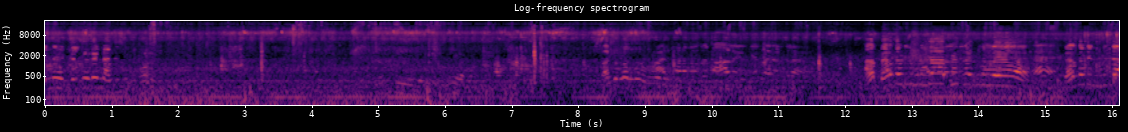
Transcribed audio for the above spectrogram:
இன்னும் கிழிச்சுட்டு இன்னும் அஞ்சு சுத்தி போகணும் அதான் பெறத்தை விட்டு முடிஞ்சா வீட்டுலாட்டு முடியும்ல பெறத்தை விட்டு முடிஞ்சா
